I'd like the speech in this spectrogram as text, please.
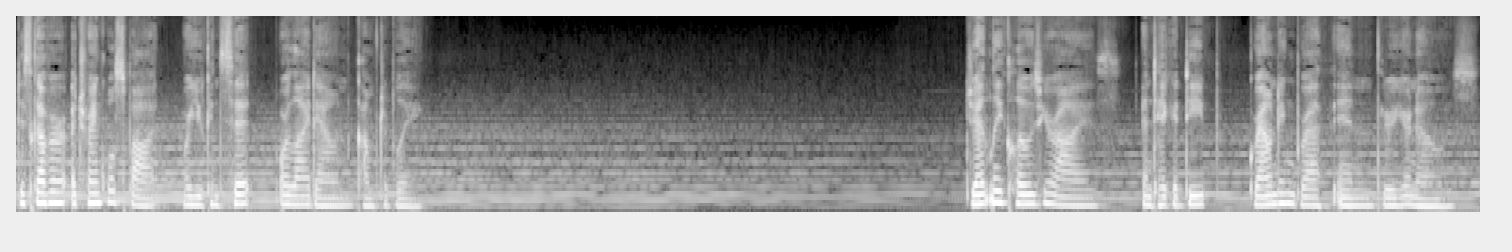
Discover a tranquil spot where you can sit or lie down comfortably. Gently close your eyes and take a deep, grounding breath in through your nose,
